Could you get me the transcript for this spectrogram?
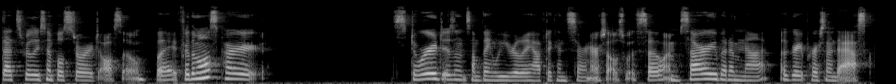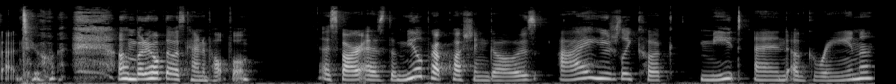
that's really simple storage, also. But for the most part, storage isn't something we really have to concern ourselves with. So I'm sorry, but I'm not a great person to ask that to. um, but I hope that was kind of helpful. As far as the meal prep question goes, I usually cook meat and a grain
